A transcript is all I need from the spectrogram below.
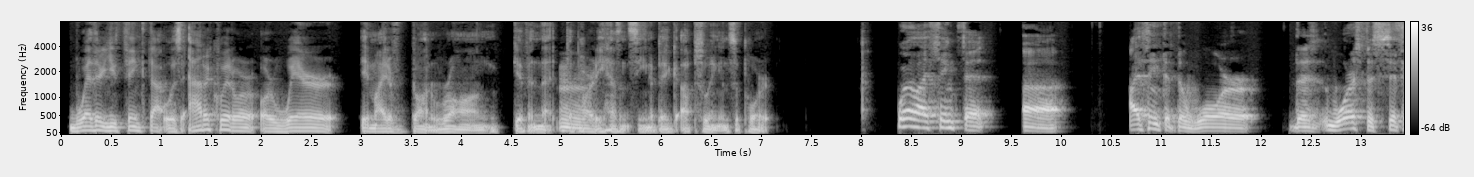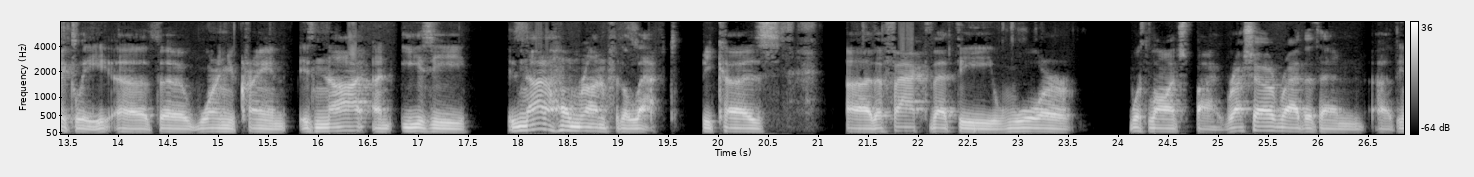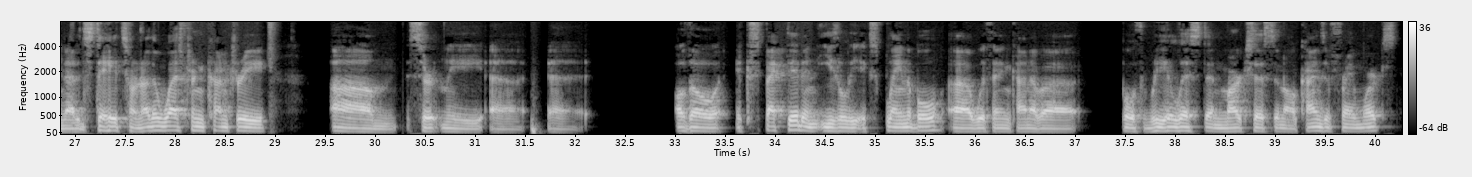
whether you think that was adequate or or where it might have gone wrong, given that mm-hmm. the party hasn't seen a big upswing in support. Well, I think that uh, I think that the war, the war specifically, uh, the war in Ukraine, is not an easy, is not a home run for the left because uh, the fact that the war was launched by Russia rather than uh, the United States or another Western country um, certainly, uh, uh, although expected and easily explainable uh, within kind of a both realist and Marxist and all kinds of frameworks,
